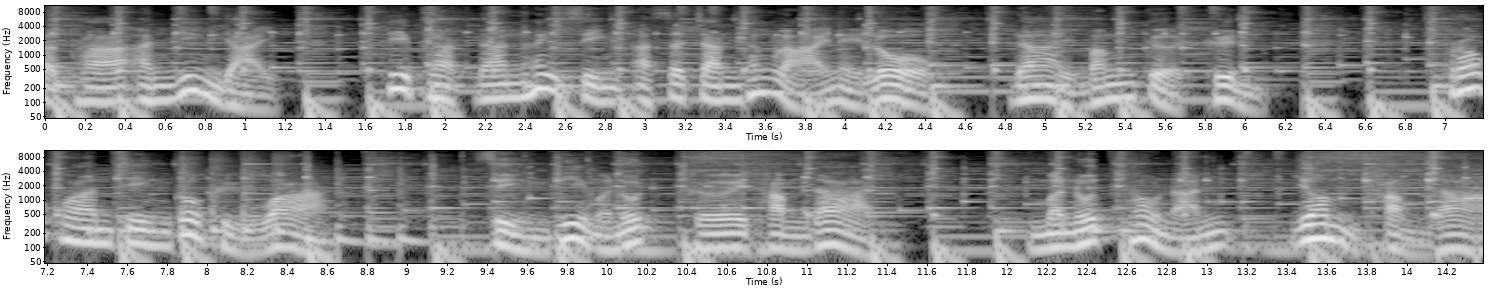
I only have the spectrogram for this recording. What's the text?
ศรัทธาอันยิ่งใหญ่ ที่ผลักดันให้สิ่งอัศจรรย์ทั้งหลายในโลกได้บังเกิดขึ้น เพราะความจริงก็คือว่า สิ่งที่มนุษย์เคยทำได้ มนุษย์เท่านั้นย่อมทำได้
